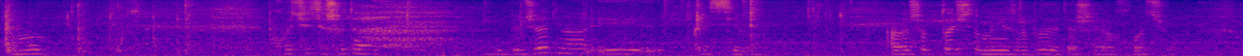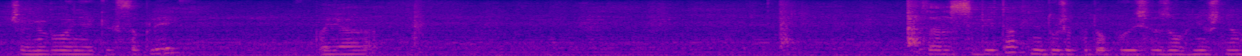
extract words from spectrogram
Тому хочеться щось бюджетно і красиво. Але щоб точно мені зробили те, що я хочу. Щоб не було ніяких соплей, бо я зараз собі і так не дуже подобаюся зовнішньо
